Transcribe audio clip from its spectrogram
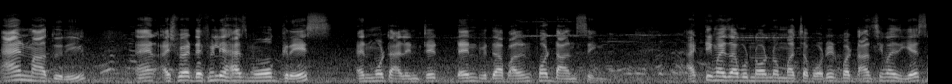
and Madhuri. And Aishwarya definitely has more grace and more talented than Vidya Balan for dancing. Acting wise, I would not know much about it, but dancing wise, yes,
